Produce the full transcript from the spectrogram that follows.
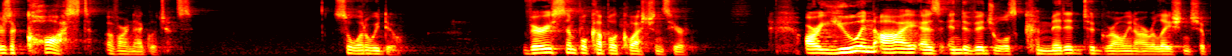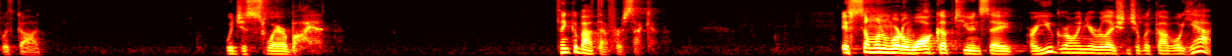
There's a cost of our negligence. So, what do we do? Very simple couple of questions here. Are you and I, as individuals, committed to growing our relationship with God? Would you swear by it? Think about that for a second. If someone were to walk up to you and say, Are you growing your relationship with God? Well, yeah.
